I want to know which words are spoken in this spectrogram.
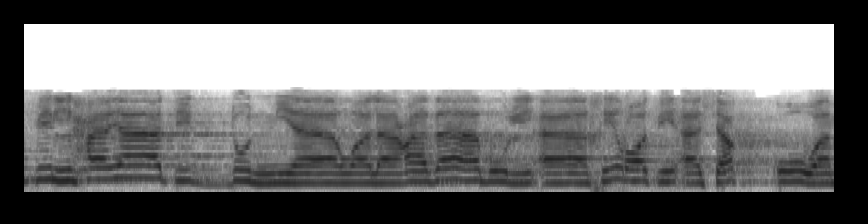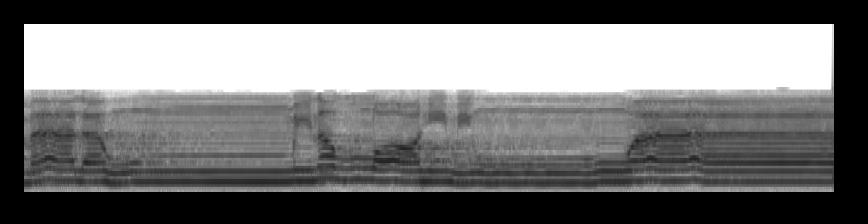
في الحياة الدنيا ولعذاب الآخرة أشق وما لهم من الله من واد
